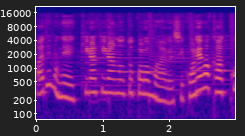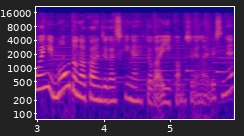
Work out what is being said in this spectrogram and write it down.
あ、でもね、キラキラのところもあるし、これはかっこいい、モードな感じが好きな人がいいかもしれないですね。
